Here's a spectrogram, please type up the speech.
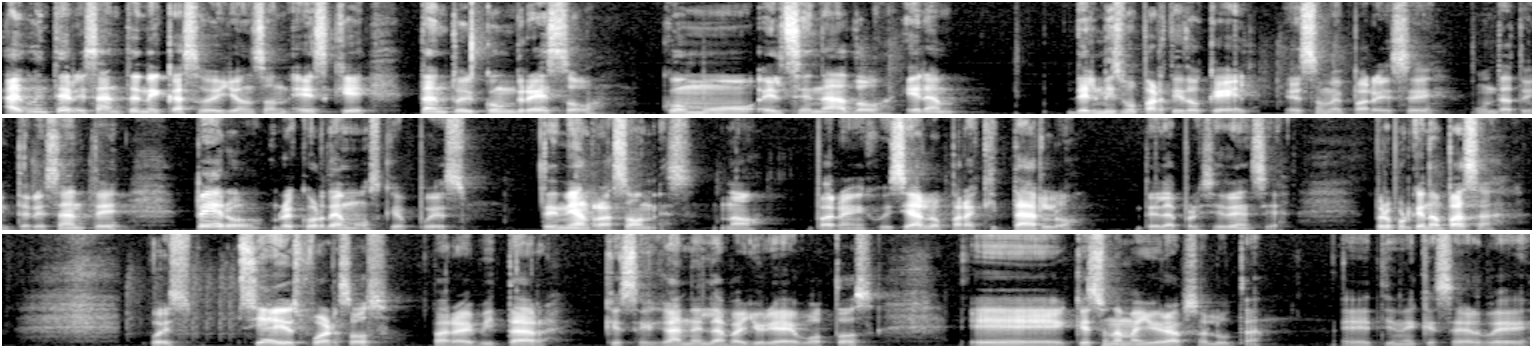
algo interesante en el caso de Johnson es que tanto el Congreso como el Senado eran del mismo partido que él. Eso me parece un dato interesante, pero recordemos que pues tenían razones, ¿no? Para enjuiciarlo, para quitarlo de la presidencia. Pero ¿por qué no pasa? Pues sí hay esfuerzos para evitar que se gane la mayoría de votos, eh, que es una mayoría absoluta. Eh, tiene que ser de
